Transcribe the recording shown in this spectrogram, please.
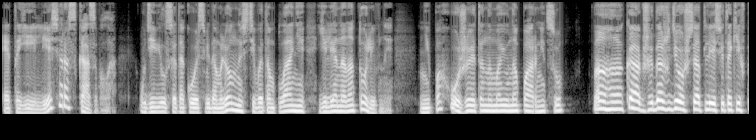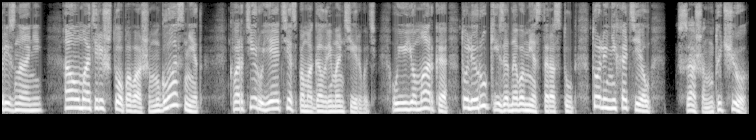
Это ей Леся рассказывала? Удивился такой осведомленности в этом плане Елены Анатольевны. Не похоже это на мою напарницу. Ага, как же, дождешься от Леси таких признаний. А у матери что, по-вашему, глаз нет? Квартиру ей отец помогал ремонтировать. У ее Марка то ли руки из одного места растут, то ли не хотел. «Саша, ну ты чё?»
